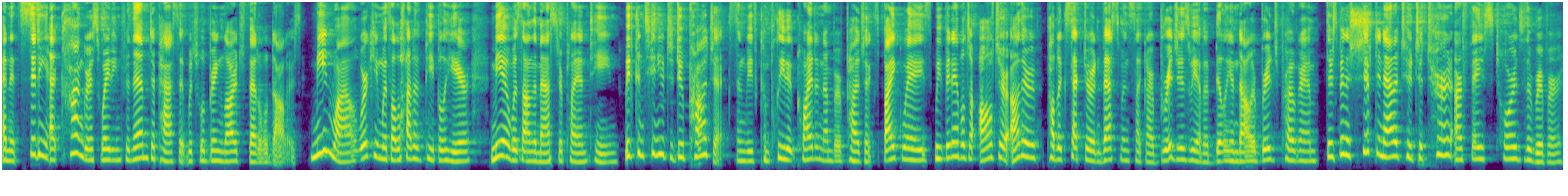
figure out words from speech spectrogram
And it's sitting at Congress waiting for them to pass it, which will bring large federal dollars. Meanwhile, working with a lot of people here, Mia was on the master plan team. We've continued to do projects and we've completed quite a number of projects, bikeways. We've been able to alter other public sector investments like our bridges. We have a billion dollar bridge program. There's been a shift in attitude to turn our face towards the river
